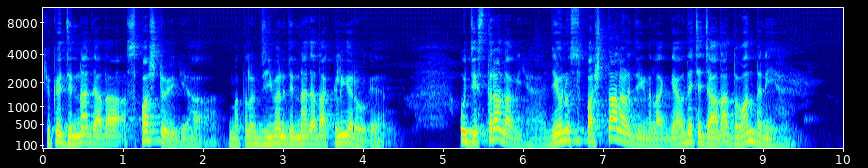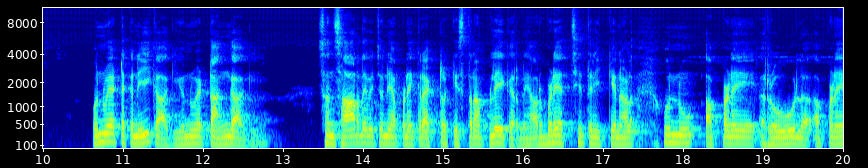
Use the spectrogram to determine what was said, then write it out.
ਕਿਉਂਕਿ ਜਿੰਨਾ ਜ਼ਿਆਦਾ ਸਪਸ਼ਟ ਹੋ ਗਿਆ, ਮਤਲਬ ਜੀਵਨ ਜਿੰਨਾ ਜ਼ਿਆਦਾ ਕਲੀਅਰ ਹੋ ਗਿਆ, ਉਹ ਜਿਸ ਤਰ੍ਹਾਂ ਦਾ ਵੀ ਹੈ, ਜੇ ਉਹਨੂੰ ਸਪਸ਼ਟਤਾ ਨਾਲ ਜੀਣ ਲੱਗ ਗਿਆ, ਉਹਦੇ 'ਚ ਜ਼ਿਆਦਾ ਦਵੰਦ ਨਹੀਂ ਹੈ। ਉਹਨੂੰ ਇਹ ਟੈਕਨੀਕ ਆ ਗਈ, ਉਹਨੂੰ ਇਹ ਢੰਗ ਆ ਗਈ। ਸੰਸਾਰ ਦੇ ਵਿੱਚ ਉਹਨੇ ਆਪਣੇ ਕਰੈਕਟਰ ਕਿਸ ਤਰ੍ਹਾਂ ਪਲੇ ਕਰਨੇ ਆ ਔਰ ਬੜੇ ਅੱਛੇ ਤਰੀਕੇ ਨਾਲ ਉਹਨੂੰ ਆਪਣੇ ਰੋਲ ਆਪਣੇ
